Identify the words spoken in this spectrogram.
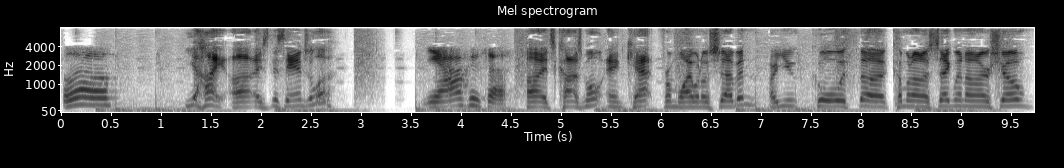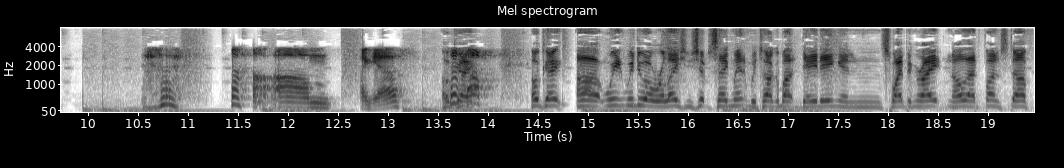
Hello. Yeah, hi. Uh, is this Angela? Yeah, who's this? Uh, it's Cosmo and Kat from Y107. Are you cool with uh, coming on a segment on our show? um, I guess. Okay. okay. Uh, we, we do a relationship segment. We talk about dating and swiping right and all that fun stuff.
